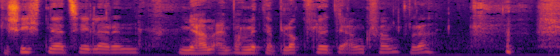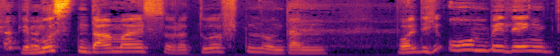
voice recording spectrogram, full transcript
Geschichtenerzählerin. Wir haben einfach mit der Blockflöte angefangen, oder? Wir mussten damals oder durften und dann wollte ich unbedingt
